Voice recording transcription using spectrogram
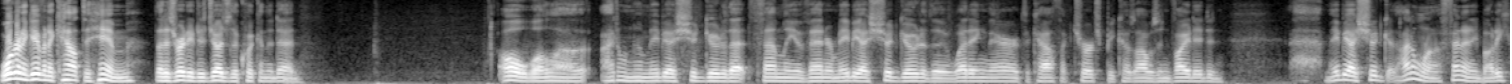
We're going to give an account to him that is ready to judge the quick and the dead. Oh, well, uh, I don't know. Maybe I should go to that family event, or maybe I should go to the wedding there at the Catholic Church because I was invited, and maybe I should go. I don't want to offend anybody.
